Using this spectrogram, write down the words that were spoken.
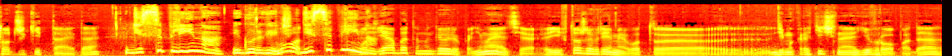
тот же Китай, да? Дисциплина, Егор Евгеньевич, вот, дисциплина. Вот я об этом и говорю, понимаете? И в то же время вот э, демократичная Европа, да,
